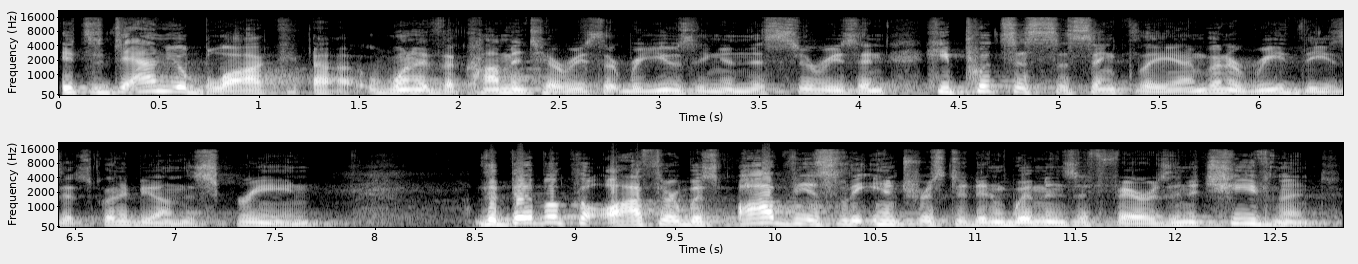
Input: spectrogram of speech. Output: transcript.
It's Daniel Block, uh, one of the commentaries that we're using in this series, and he puts it succinctly. I'm going to read these, it's going to be on the screen. The biblical author was obviously interested in women's affairs and achievement.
